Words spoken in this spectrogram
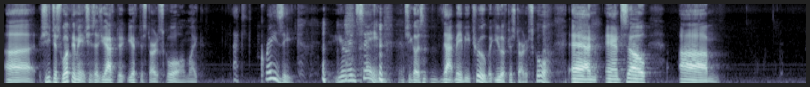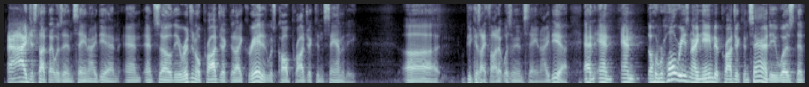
uh, she just looked at me and she says, "You have to you have to start a school." I'm like, "That's crazy." You're insane. And she goes, That may be true, but you have to start a school. And, and so um, I just thought that was an insane idea. And, and, and so the original project that I created was called Project Insanity uh, because I thought it was an insane idea. And, and, and the whole reason I named it Project Insanity was that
